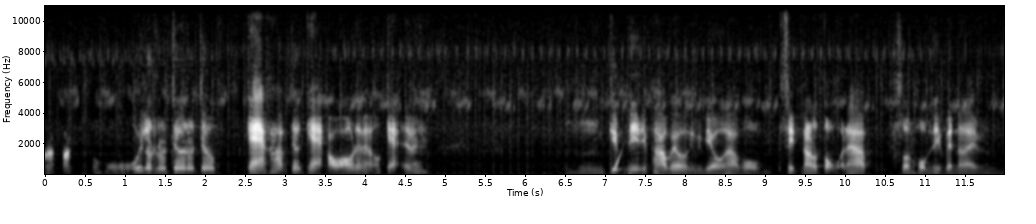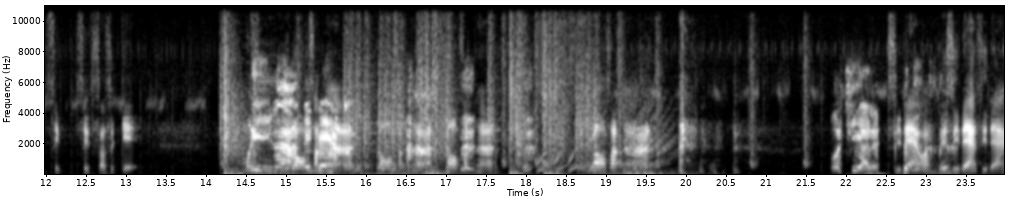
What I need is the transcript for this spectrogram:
มากก่อนโอ้โหอุ้ยเราเราเจอเราเจอแกะครับ เจอแกะเอาเอาเลยไหมเอาแกะเลยไหมอื้อหือคลิปนี้ที่พาเวลอย่างเดียวครับ ผมสิทธิ์นารูโตะนะครับ ส่วนผมนี่เป็นอะไรสิทธิ์สิทธิ์ซาสึเกะไม่นี่แหละรอไอ้สังแดกหารรอสังหารรอสังหารรอสังหาร โคตรเชี่ยเลย สีแดงวะเฮ้ยสีแดงสีแดง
